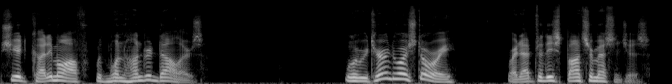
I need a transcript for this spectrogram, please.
she had cut him off with one hundred dollars. We'll return to our story right after these sponsor messages.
